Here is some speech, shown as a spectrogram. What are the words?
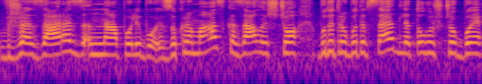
вже зараз на полі бою. Зокрема, сказали, що будуть робити все для того, щоб, е,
